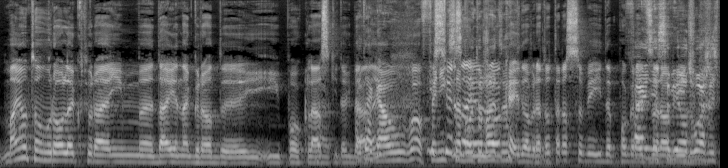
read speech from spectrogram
mają tą rolę, która im daje nagrody i, i poklaski tak. i tak dalej. A tak, a u Feniksa było to bardzo... okej, okay, dobra, to teraz sobie idę pograć, Fajnie zarobić. sobie odłożyć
